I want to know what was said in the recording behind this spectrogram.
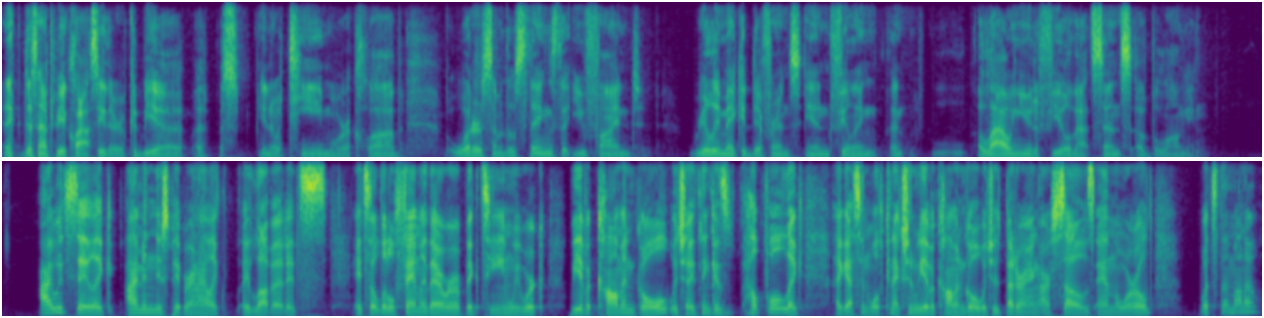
And it doesn't have to be a class either. It could be a a you know a team or a club. But what are some of those things that you find really make a difference in feeling and allowing you to feel that sense of belonging? I would say like I'm in newspaper and I like I love it. It's it's a little family there. We're a big team. We work. We have a common goal, which I think is helpful. Like I guess in Wolf Connection we have a common goal, which is bettering ourselves and the world. What's the motto?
